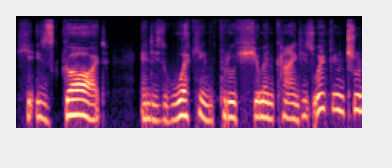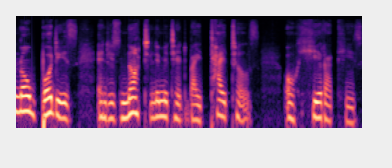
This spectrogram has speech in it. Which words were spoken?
He is God and is working through humankind. He's working through no bodies and is not limited by titles or hierarchies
